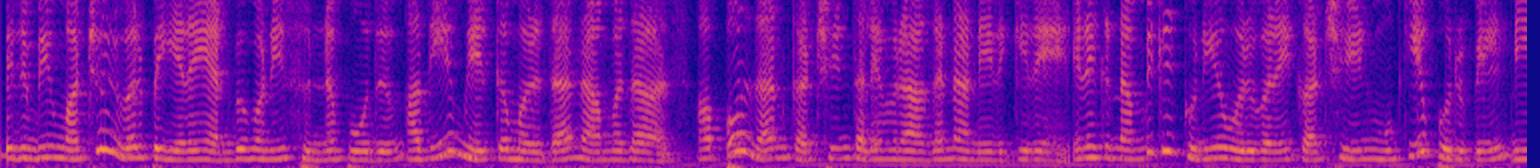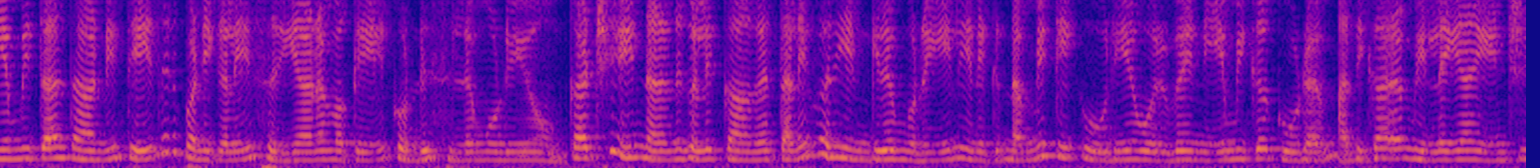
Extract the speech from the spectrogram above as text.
விரும்பி மற்றொருவர் பெயரை அன்புமணி சொன்ன போதும் அதையும் ஏற்க மறு மறுத்தார் ராமதாஸ். அப்போதுதான் கட்சியின் தலைவராக நான் இருக்கிறேன். எனக்கு நம்பிக்கைக்குரிய ஒருவரை கட்சியின் முக்கிய பொறுப்பில் நியமித்தால் தானே தேர்தல் பணிகளை சரியான வகையில் கொண்டு செல்ல முடியும். கட்சியின் நலன்களுக்காக தலைவர் என்கிற முறையில் எனக்கு நம்பிக்கைக்கு உரிய ஒருவரை நியமிக்க கூட அதிகாரம் இல்லையா என்று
